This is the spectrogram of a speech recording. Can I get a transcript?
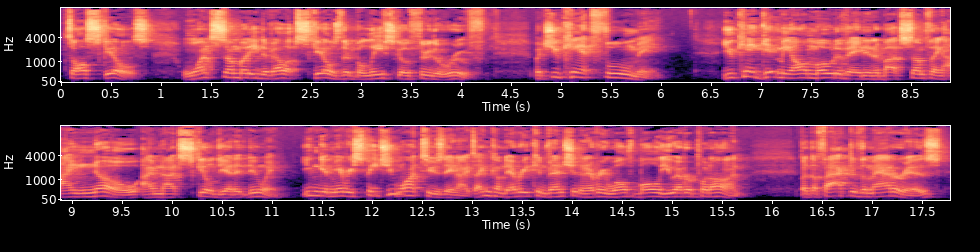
It's all skills. Once somebody develops skills, their beliefs go through the roof. But you can't fool me. You can't get me all motivated about something I know I'm not skilled yet at doing. You can give me every speech you want Tuesday nights. I can come to every convention and every wealth bowl you ever put on. But the fact of the matter is,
